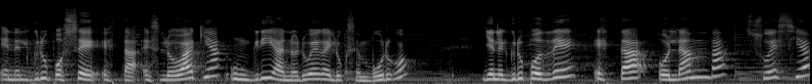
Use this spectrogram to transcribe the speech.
En el grupo C está Eslovaquia, Hungría, Noruega y Luxemburgo. Y en el grupo D está Holanda, Suecia,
